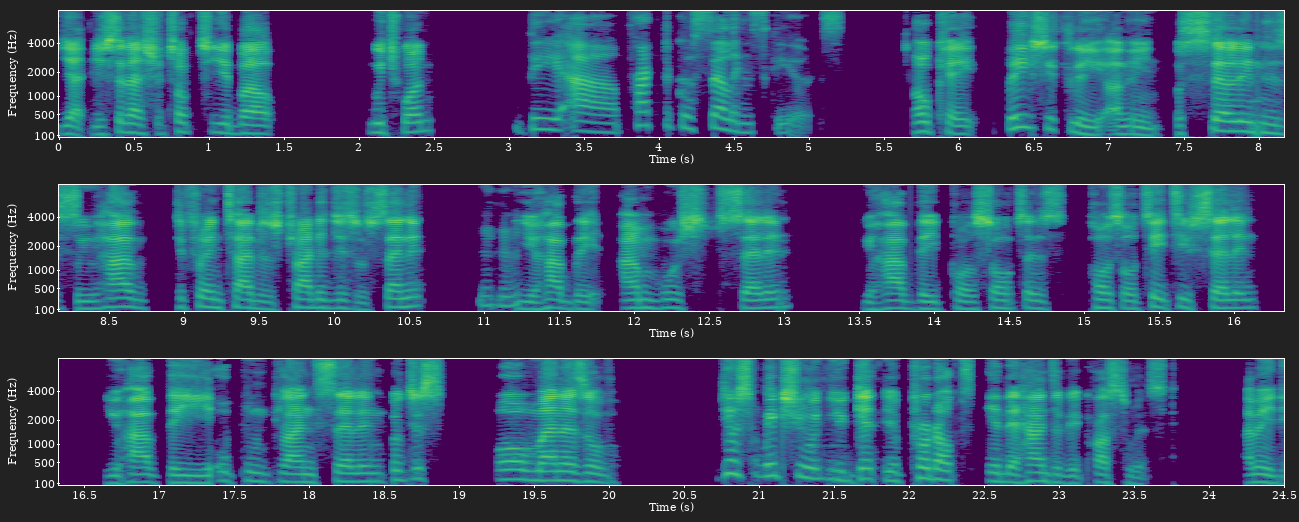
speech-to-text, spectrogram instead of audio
yeah? You said I should talk to you about which one? The uh, practical selling skills? Okay. Basically, I mean, selling is you have different types of strategies of selling. Mm-hmm. You have the ambush selling, you have the consultants, consultative selling, you have the open plan selling, so just all manners of just make sure you get your product in the hands of your customers. I mean,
